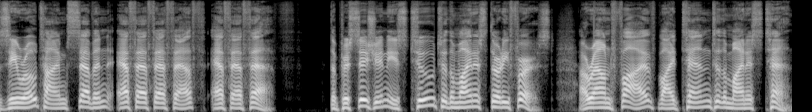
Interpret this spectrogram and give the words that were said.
0 times 7 FFFF FFF. The precision is 2 to the minus 31st, around 5 by 10 to the minus 10th.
